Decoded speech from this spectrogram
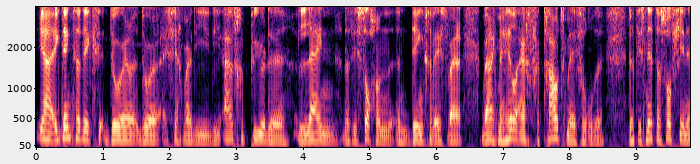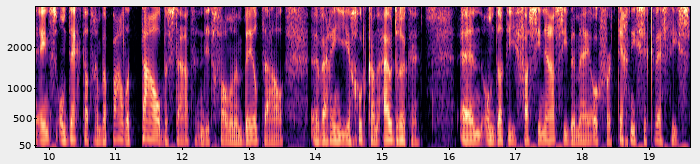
Ja, ik denk dat ik door, door zeg maar die, die uitgepuurde lijn, dat is toch een, een ding geweest waar, waar ik me heel erg vertrouwd mee voelde. Dat is net alsof je ineens ontdekt dat er een bepaalde taal bestaat, in dit geval een beeldtaal, uh, waarin je je goed kan uitdrukken. En omdat die fascinatie bij mij ook voor technische kwesties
